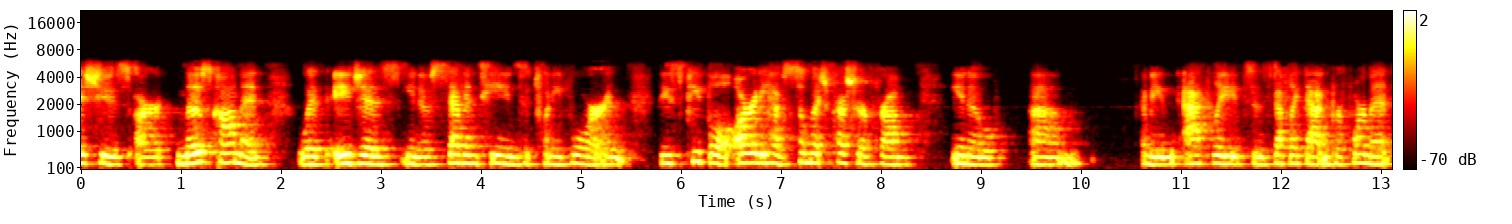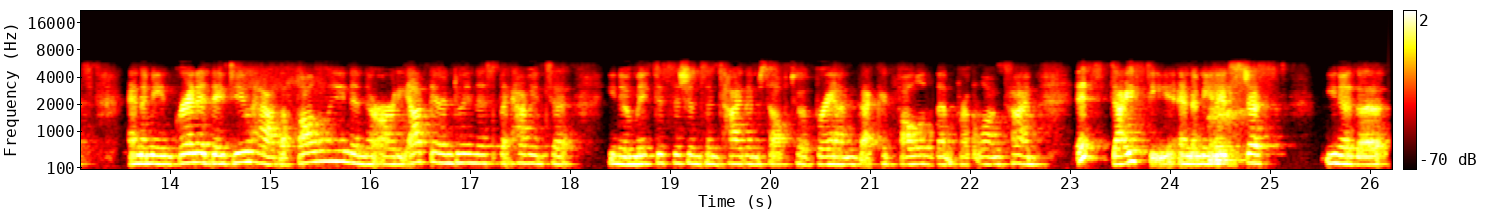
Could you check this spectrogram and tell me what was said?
issues are most common with ages you know 17 to 24 and these people already have so much pressure from you know um, i mean athletes and stuff like that and performance. And i mean granted they do have a following and they're already out there and doing this but having to you know make decisions and tie themselves to a brand that could follow them for a long time it's dicey. And i mean it's just you know the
